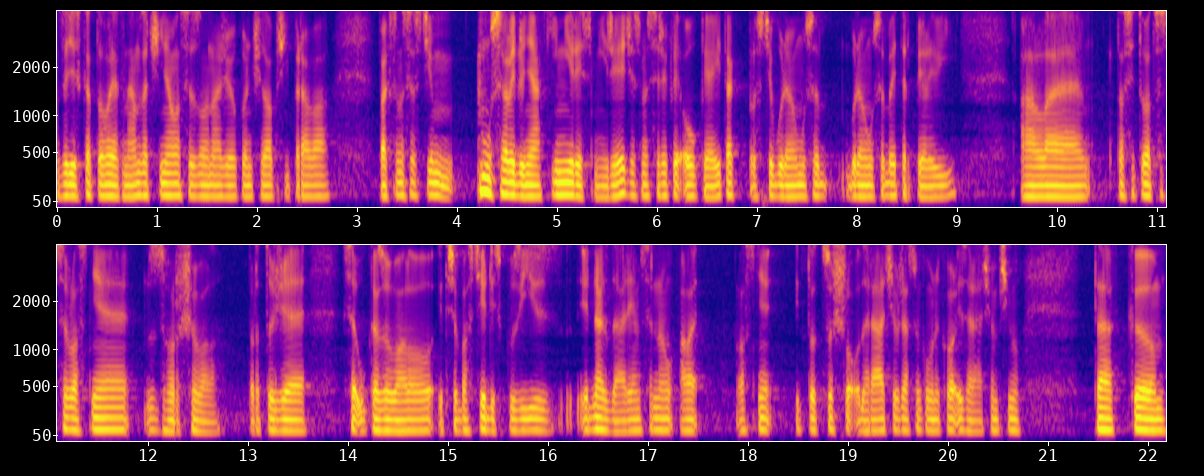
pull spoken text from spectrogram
z hlediska toho, jak nám začínala sezóna, že jo, končila příprava. Pak jsme se s tím museli do nějaký míry smířit, že jsme si řekli OK, tak prostě budeme muset, budeme muset být trpěliví. Ale ta situace se vlastně zhoršovala, protože se ukazovalo i třeba z těch diskuzí s- jednak s Dáriem Srnou, ale vlastně i to, co šlo od hráče, protože já jsem komunikoval i s hráčem přímo, tak um,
